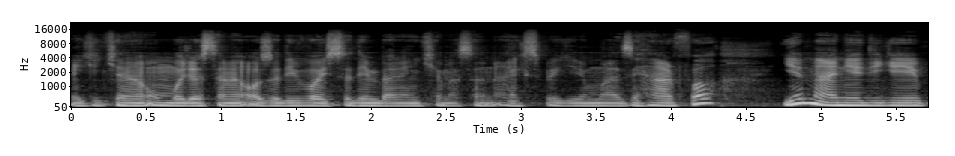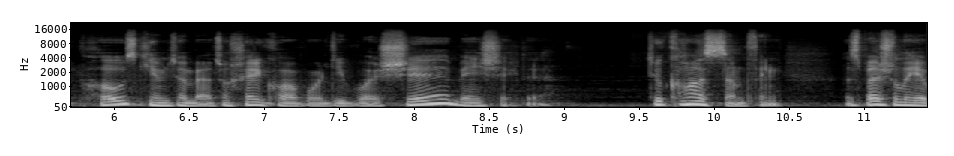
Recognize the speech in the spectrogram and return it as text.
یعنی که اون مجسمه آزادی وایستادیم برای اینکه مثلا عکس بگیریم و از این حرفا یه معنی دیگه پوز که میتونه براتون خیلی کاربردی باشه به این شکله To cause something especially a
